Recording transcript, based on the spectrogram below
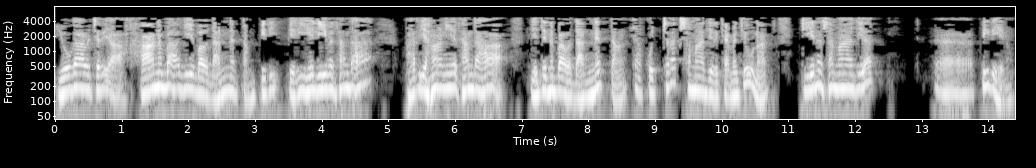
යෝගාවචරය හාන භාගීය බව දන්නේ නැත්නම් පරිහෙලීම සඳහා පරිහානිය සඳහා යෙදෙන බව දන්නේ නැත්නම් කොච්චරක් සමාධියට කැමති වුණත් තියෙන සමාධියත් පිරිහෙනවා.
